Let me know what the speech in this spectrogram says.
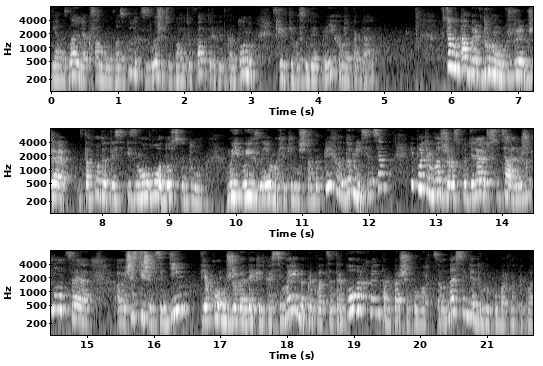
Я не знаю, як саме у вас буде. Це залежить від багатьох факторів, від кантону, скільки вас людей приїхало і так далі. В цьому таборі в другому вже, вже знаходитесь із мого досвіду мої- моїх знайомих, які нещодавно приїхали, до місяця, і потім вас вже розподіляють в соціальне житло. Це е, частіше це дім, в якому живе декілька сімей. Наприклад, це три поверхи. Там перший поверх це одна сім'я, другий поверх, наприклад,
